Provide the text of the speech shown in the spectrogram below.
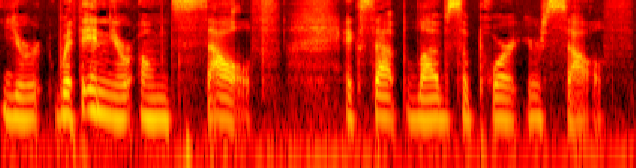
your within your own self accept love support yourself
